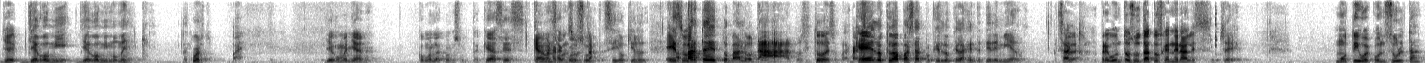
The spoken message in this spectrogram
Llegó mi, llegó mi momento. ¿De acuerdo? Bye. Llego mañana ¿Cómo es la consulta? ¿Qué haces ¿Qué hago en la consulta? Sí, yo quiero. Aparte de tomar los datos y todo eso, ¿qué es lo que va a pasar? Porque es lo que la gente tiene miedo. Exacto. Pregunto sus datos generales. Sí. Motivo de consulta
